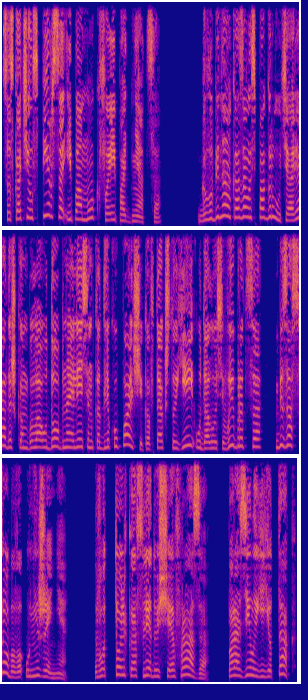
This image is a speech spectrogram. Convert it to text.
соскочил с пирса и помог Фэй подняться. Глубина оказалась по грудь, а рядышком была удобная лесенка для купальщиков, так что ей удалось выбраться без особого унижения. Вот только следующая фраза поразила ее так,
